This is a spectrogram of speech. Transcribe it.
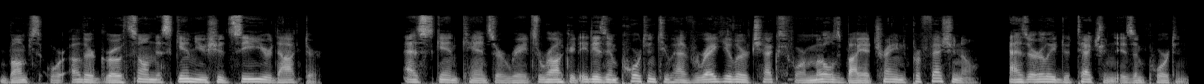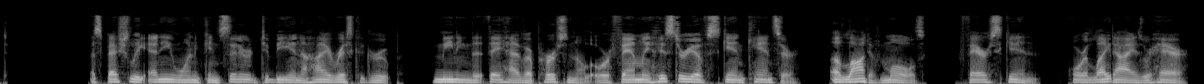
bumps or other growths on the skin you should see your doctor. As skin cancer rates rocket it is important to have regular checks for moles by a trained professional, as early detection is important. Especially anyone considered to be in a high-risk group meaning that they have a personal or family history of skin cancer, a lot of moles, fair skin, or light eyes or hair.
